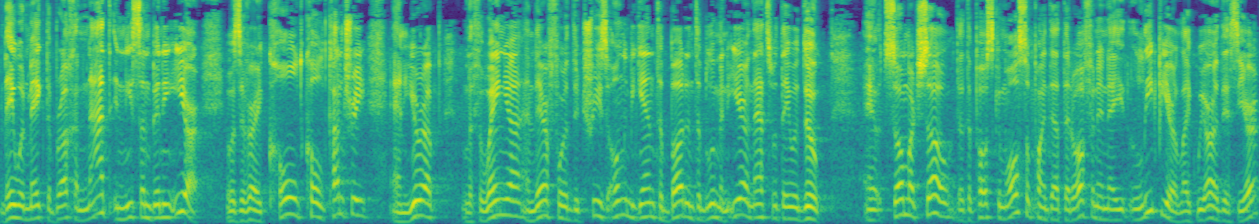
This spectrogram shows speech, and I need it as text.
they would make the bracha not in Nisan bin Iyar. It was a very cold, cold country, and Europe, Lithuania, and therefore the trees only began to bud and to bloom in Iyar, and that's what they would do. And so much so that the poskim also point out that often in a leap year like we are this year,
